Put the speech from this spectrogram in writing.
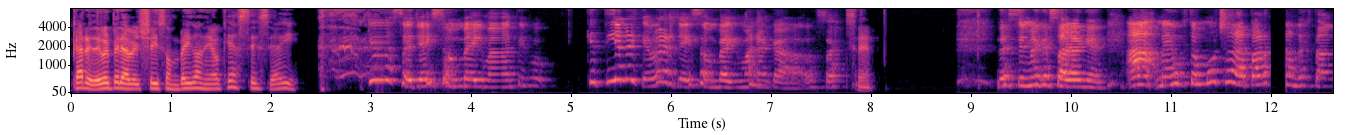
claro, de golpe era Jason Bateman y digo, ¿qué hace ese ahí? ¿Qué hace Jason Bateman? Tipo, ¿qué tiene que ver Jason Bateman acá? O sea, sí. Decime que sale alguien. Ah, me gustó mucho la parte donde están,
